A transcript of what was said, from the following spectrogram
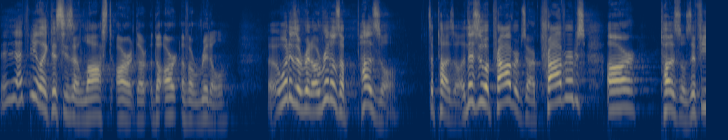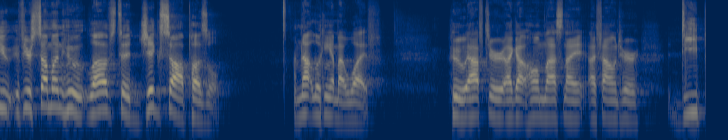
I feel like this is a lost art, the, the art of a riddle. Uh, what is a riddle? A riddle is a puzzle. It's a puzzle. And this is what Proverbs are. Proverbs are puzzles. If, you, if you're someone who loves to jigsaw puzzle, I'm not looking at my wife, who, after I got home last night, I found her deep,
